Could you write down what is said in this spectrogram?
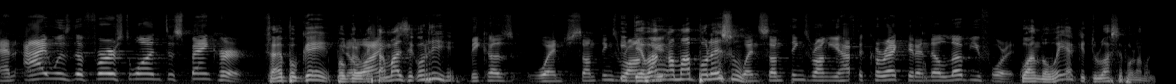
And I was the first one to spank her ¿Saben por qué? Porque know lo que está mal se corrige. because when something's Y wrong, te van you- a amar por eso. when something's wrong, you have to correct it, and they'll love you for it. Cuando vea que tú lo haces por la mano.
